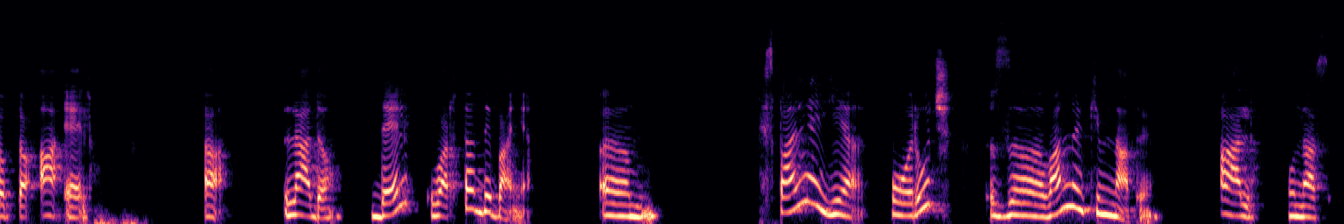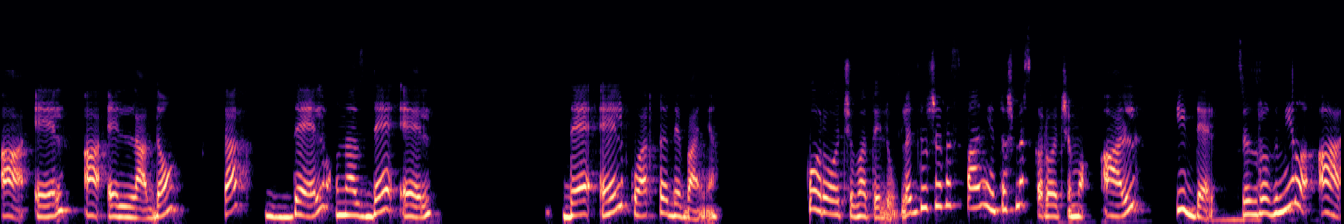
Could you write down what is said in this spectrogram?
тобто АЛ, ладо дель кварта де баня. Ем, спальня є поруч з ванною кімнатою. Аль у нас АЛ, АЛ ладо, так, дель у нас ДЛ, ДЛ кварта де баня. Скорочувати люблять дуже в Іспанії, тож ми скорочимо аль і дель. Це зрозуміло? А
